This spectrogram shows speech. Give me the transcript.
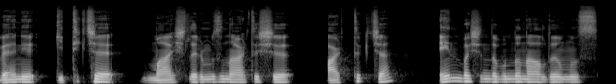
ve hani gittikçe maaşlarımızın artışı arttıkça en başında bundan aldığımız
